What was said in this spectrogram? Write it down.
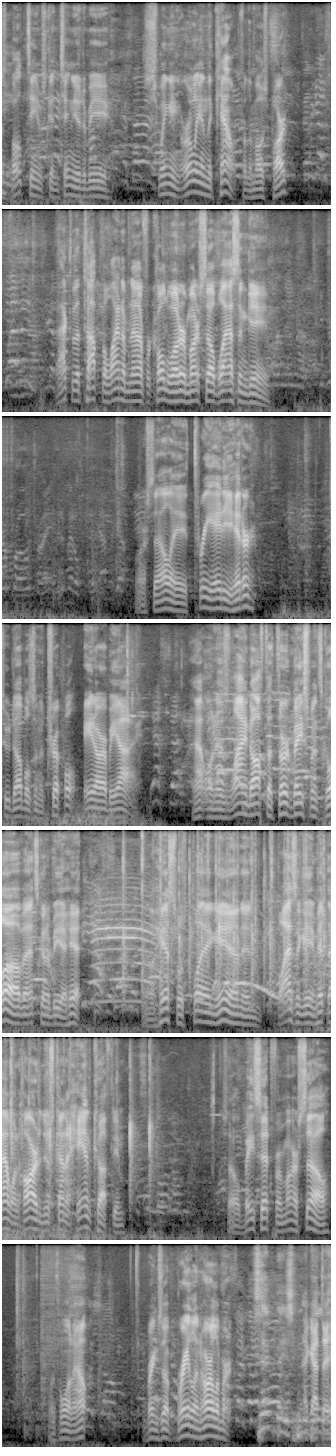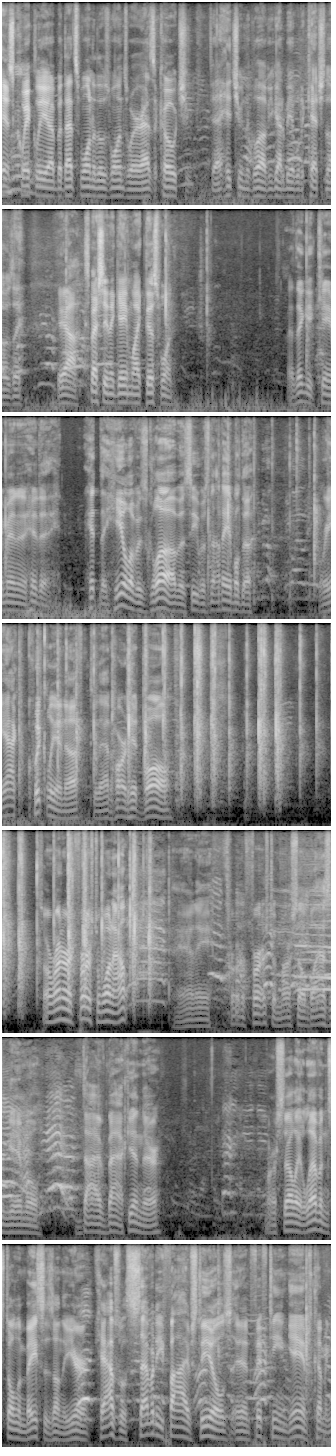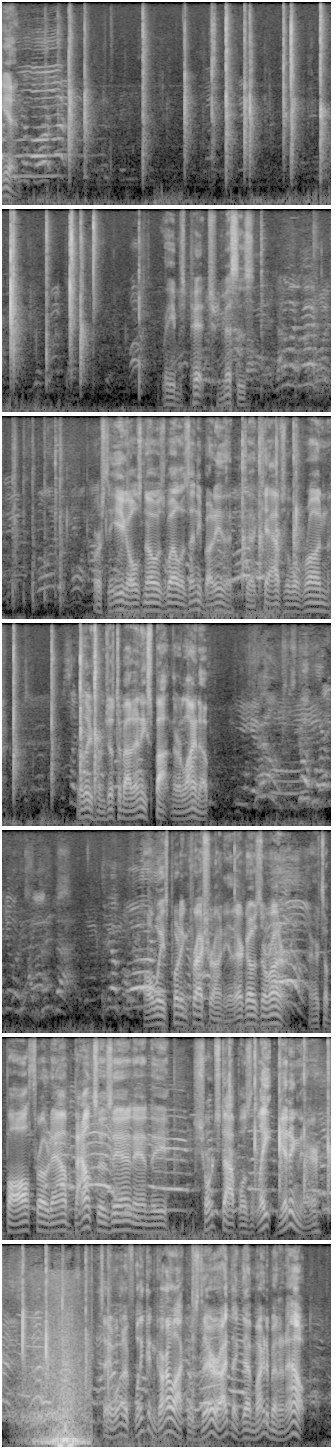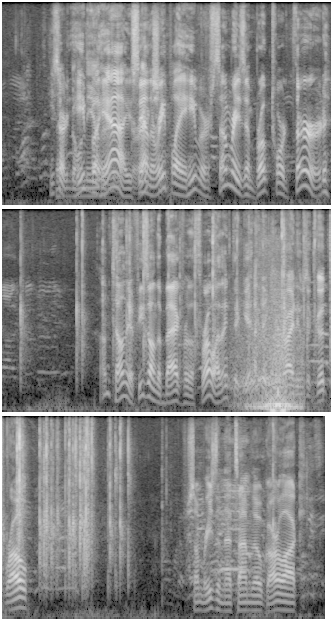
As both teams continue to be swinging early in the count for the most part. Back to the top of the lineup now for Coldwater, Marcel Blassingame. Marcel, a 380 hitter, two doubles and a triple, eight RBI. That one is lined off the third baseman's glove, and that's going to be a hit. Now, Hiss was playing in, and Blassingame hit that one hard and just kind of handcuffed him. So base hit for Marcel with one out. Brings up Braylon Harlemer. I got the hiss quickly, uh, but that's one of those ones where, as a coach, if that hits you in the glove, you got to be able to catch those. Eh? Yeah. Especially in a game like this one. I think he came in and hit a hit the heel of his glove as he was not able to react quickly enough to that hard hit ball. So a runner at first, one out. And a throw to first, and Marcel Blasingame will dive back in there. Marcel 11 stolen bases on the year. Cavs with 75 steals in 15 games coming in. Lieb's pitch misses. Of course, the Eagles know as well as anybody that the Cavs will run really from just about any spot in their lineup. Always putting pressure on you. There goes the runner. There's a ball, throw down, bounces in, and the shortstop was late getting there. Tell you what, if Lincoln Garlock was there, I think that might have been an out. He started going he, the other Yeah, you see on the replay, he for some reason broke toward third. I'm telling you, if he's on the bag for the throw, I think they get it. I think you're right. It was a good throw. For some reason that time, though, Garlock,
